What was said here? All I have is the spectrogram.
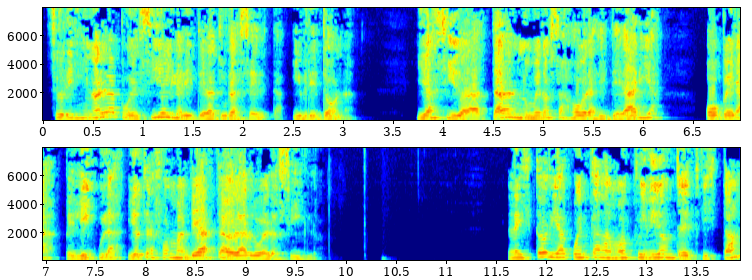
Se originó en la poesía y la literatura celta y bretona, y ha sido adaptada en numerosas obras literarias, óperas, películas y otras formas de arte a lo largo de los siglos. La historia cuenta el amor prohibido entre Tristán,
